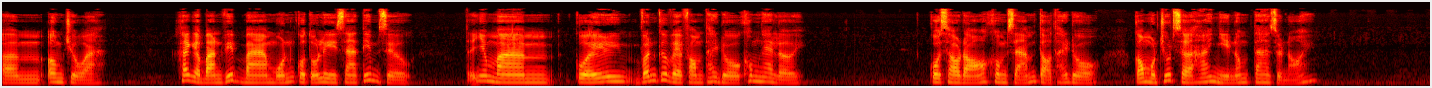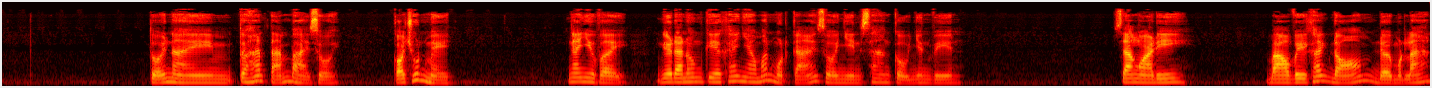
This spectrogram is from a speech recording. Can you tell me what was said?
Um, ông chủ à, khách ở bàn VIP bà muốn cô Tố Ly ra tiếp rượu. Thế nhưng mà cô ấy vẫn cứ về phòng thay đồ không nghe lời. Cô sau đó không dám tỏ thái độ, có một chút sợ hãi nhìn ông ta rồi nói. Tối nay tôi hát 8 bài rồi, có chút mệt. Ngay như vậy, người đàn ông kia khẽ nhau mắt một cái rồi nhìn sang cậu nhân viên. Ra ngoài đi, bảo vệ khách đó đợi một lát.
